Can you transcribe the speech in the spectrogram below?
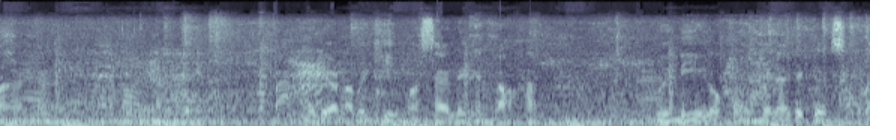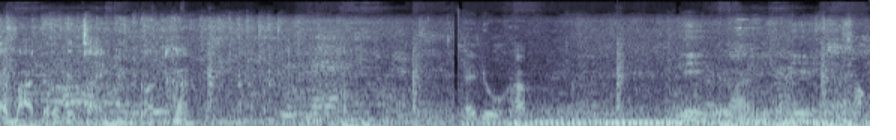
มากนะไปแล้วเดี๋ยวเราไปขี่มอเตอร์ไซค์เล่นกันต่อครับมือนี้ก็คงไม่น่าจะเกิน 200 บาทเดี๋ยวเราไปจ่ายเงินก่อนนะให้ดูครับ นี่ร้านนี้นี่สอง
